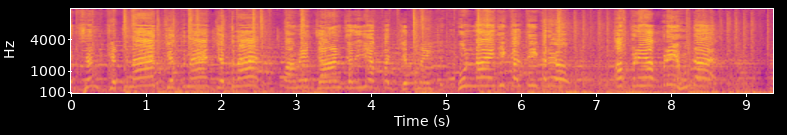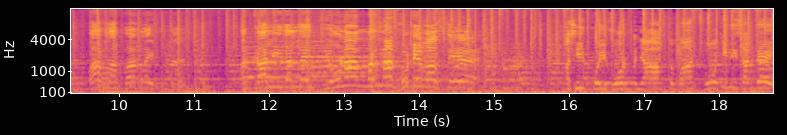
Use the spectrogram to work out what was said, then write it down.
ਇਲੈਕਸ਼ਨ ਜਿੱਤਣਾ ਹੈ ਜਿੱਤਣਾ ਹੈ ਜਿੱਤਣਾ ਹੈ। ਭਾਵੇਂ ਜਾਨ ਚਲੀ ਜਾਏ ਆਪਾਂ ਜਿੱਤਣਾ ਹੀ ਜਿੱਤਣਾ। ਹੁਣ ਨਾ ਇਹ ਜੀ ਗਲਤੀ ਕਰਿਓ। ਆਪਣੇ ਆਪਣੇ ਹੁੰਦਾ ਹੈ। ਬਾਹਰਲਾ ਬਾਹਰਲਾ ਹੀ ਹੁੰਦਾ ਹੈ। ਅਕਾਲੀ ਦਲ ਨੇ ਜਿਉਣਾ, ਮਰਨਾ ਤੁਹਾਡੇ ਵਾਸਤੇ ਹੈ। ਅਸੀਂ ਕੋਈ ਹੋਰ ਪੰਜਾਬ ਤੋਂ ਬਾਹਰ ਸੋਚ ਹੀ ਨਹੀਂ ਸਕਦੇ।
